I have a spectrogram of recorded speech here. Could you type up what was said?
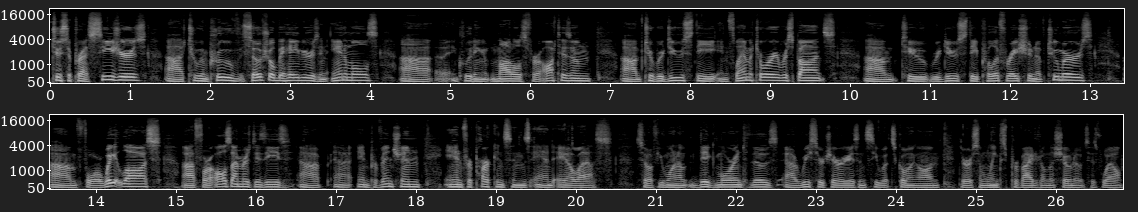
to suppress seizures, uh, to improve social behaviors in animals, uh, including models for autism, um, to reduce the inflammatory response, um, to reduce the proliferation of tumors, um, for weight loss, uh, for Alzheimer's disease uh, uh, and prevention, and for Parkinson's and ALS. So, if you want to dig more into those uh, research areas and see what's going on, there are some links provided on the show notes as well.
